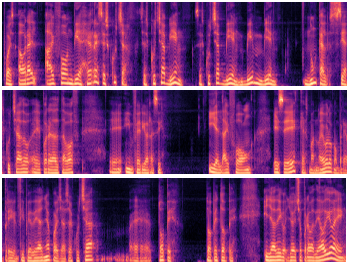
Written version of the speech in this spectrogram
Pues ahora el iPhone 10R se escucha, se escucha bien, se escucha bien, bien, bien. Nunca se ha escuchado eh, por el altavoz eh, inferior así. Y el iPhone SE, que es más nuevo, lo compré a principio de año, pues ya se escucha tope, tope, tope. Y ya digo, yo he hecho pruebas de audio en,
